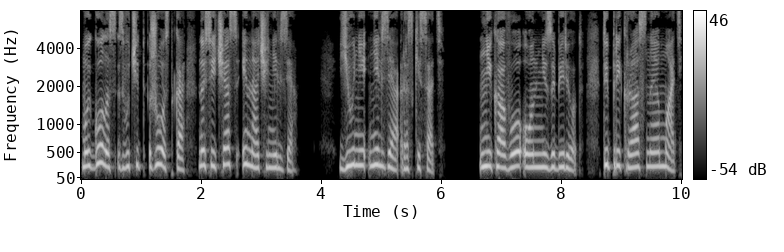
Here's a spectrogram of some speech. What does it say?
Мой голос звучит жестко, но сейчас иначе нельзя. Юни нельзя раскисать. Никого он не заберет. Ты прекрасная мать,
